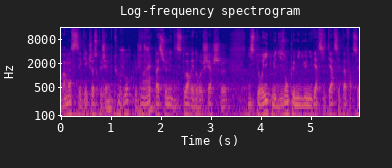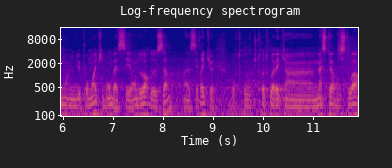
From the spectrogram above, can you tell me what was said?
vraiment, c'est quelque chose que j'aime toujours, que je suis toujours passionné d'histoire et de recherche euh, historique. Mais disons que le milieu universitaire, c'est pas forcément un milieu pour moi. Et puis bon, bah, c'est en dehors de ça. euh, c'est vrai que on retrouve- tu te retrouves avec un master d'histoire.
